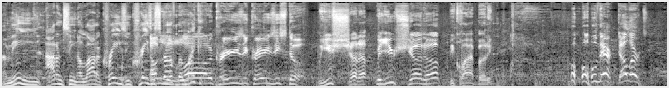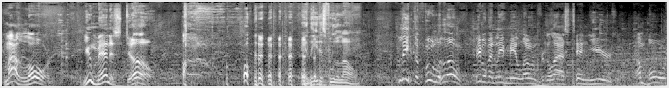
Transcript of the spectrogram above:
I mean, I done seen a lot of crazy, crazy A stuff, but lot Micah... of crazy, crazy stuff. Will you shut up? Will you shut up? Be quiet, buddy. Oh, they're dullards. My lord, you men is dull. Hey, leave this fool alone. Leave the fool alone. People been leaving me alone for the last ten years. I'm bored.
